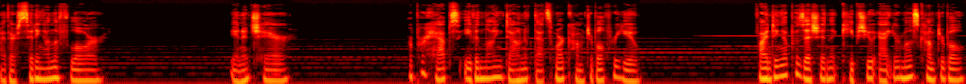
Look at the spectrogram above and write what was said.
either sitting on the floor, in a chair, or perhaps even lying down if that's more comfortable for you. Finding a position that keeps you at your most comfortable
